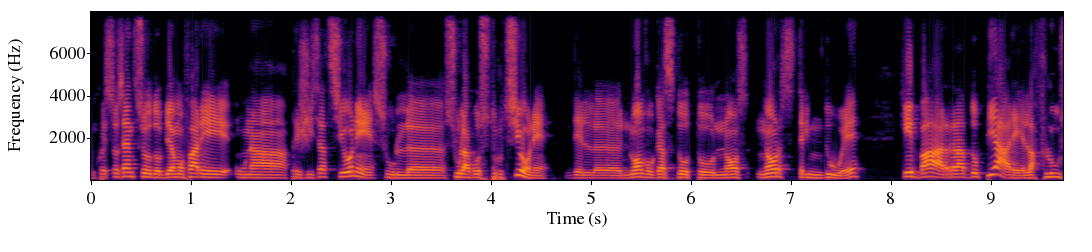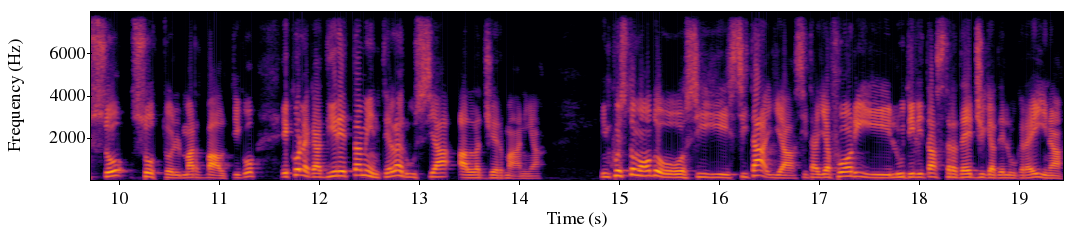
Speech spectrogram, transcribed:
In questo senso dobbiamo fare una precisazione sul, sulla costruzione del nuovo gasdotto Nord Stream 2 che va a raddoppiare l'afflusso sotto il Mar Baltico e collega direttamente la Russia alla Germania. In questo modo si, si, taglia, si taglia, fuori l'utilità strategica dell'Ucraina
